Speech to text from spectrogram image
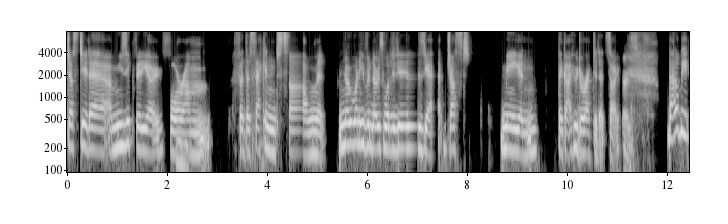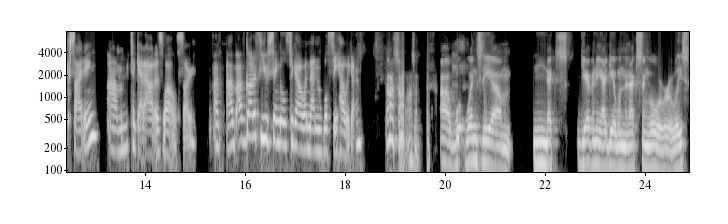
just did a, a music video for mm. um for the second song that no one even knows what it is yet, just me and the guy who directed it. So nice. that'll be exciting um to get out as well. So I've, I've I've got a few singles to go, and then we'll see how we go. Awesome, awesome. Uh, when's the um next? Do you have any idea when the next single will release?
